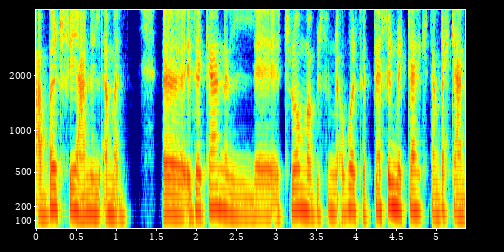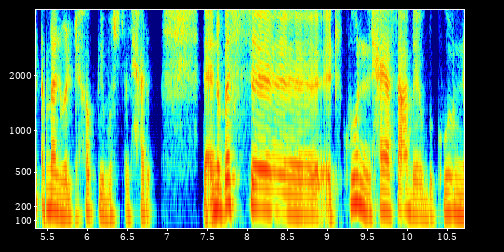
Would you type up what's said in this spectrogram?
عبّرت فيه عن الأمل، آآ إذا كان التروما بالفيلم الأول فالت الفيلم التاني كنت عم باحكي عن الأمل والحب بوسط الحرب. لإنه بس آه، تكون الحياة صعبة وبيكون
